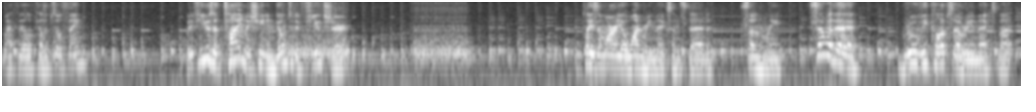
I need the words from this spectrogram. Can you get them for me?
wacky little Calypso thing. But if you use a time machine and go into the future, it plays a Mario 1 remix instead, suddenly. Still with a groovy Calypso remix, but...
